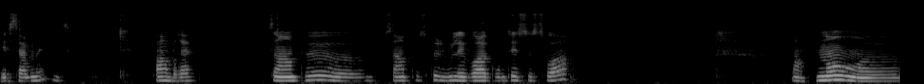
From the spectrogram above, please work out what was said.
et ça m'aide. Enfin bref, c'est un, peu, euh, c'est un peu ce que je voulais vous raconter ce soir. Maintenant,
